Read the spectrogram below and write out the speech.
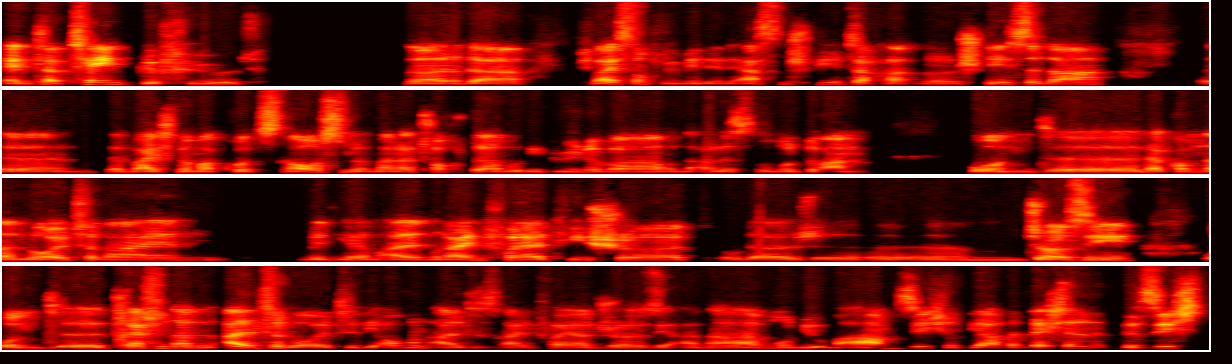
entertained gefühlt. Ne, da, ich weiß noch, wie wir den ersten Spieltag hatten. Und dann stehst du da, äh, dann war ich noch mal kurz draußen mit meiner Tochter, wo die Bühne war und alles drum und dran. Und äh, da kommen dann Leute rein mit ihrem alten Rheinfeier-T-Shirt oder äh, äh, Jersey und äh, treffen dann alte Leute, die auch ein altes Rheinfeier-Jersey anhaben und die umarmen sich und die haben ein Lächeln im Gesicht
